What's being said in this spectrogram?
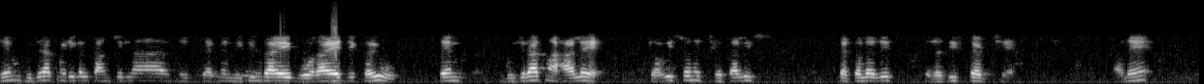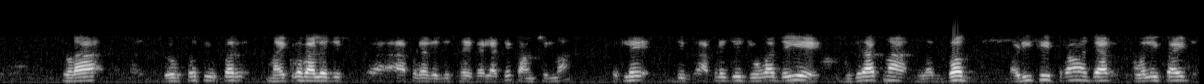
જેમ ગુજરાત મેડિકલ કાઉન્સિલના ચેરમેન નીતિનભાઈ ગોરાએ જે કહ્યું, તેમ ગુજરાતમાં હાલે ચોવીસો ને છેતાલીસ પેથોલોજીસ્ટ રજિસ્ટર્ડ છે. અને થોડા દોઢસોથી ઉપર માઇક્રોબાયોલોજીસ્ટ આપણે રજિસ્ટર થયેલા છે કાઉન્સિલમાં એટલે આપણે જે જોવા જઈએ ગુજરાતમાં લગભગ અઢીથી ત્રણ હજાર ક્વોલિફાઈડ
